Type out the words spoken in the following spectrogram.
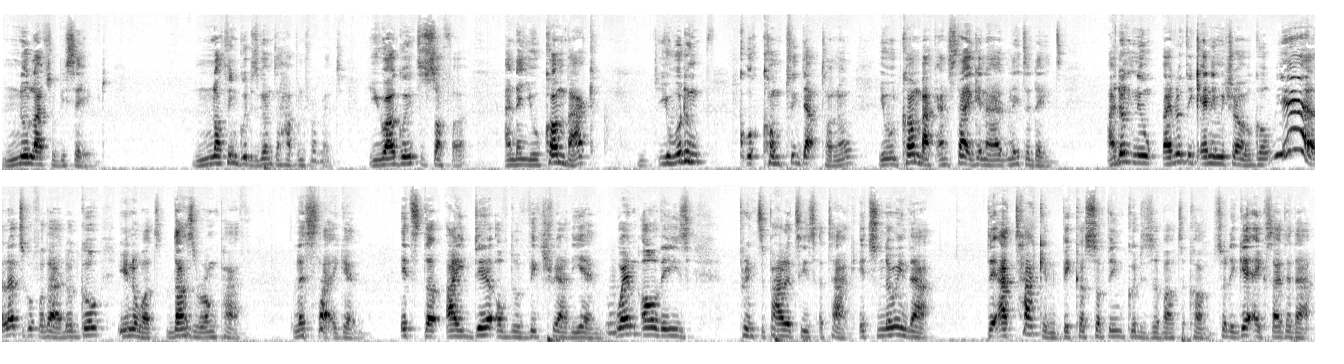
no lives will be saved, nothing good is going to happen from it. You are going to suffer, and then you'll come back. You wouldn't co- complete that tunnel. You would come back and start again at a later date. I don't know. I don't think any missionary would go. Yeah, let's go for that. They'll go. You know what? That's the wrong path. Let's start again. It's the idea of the victory at the end. When all these principalities attack, it's knowing that they're attacking because something good is about to come. So they get excited that,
